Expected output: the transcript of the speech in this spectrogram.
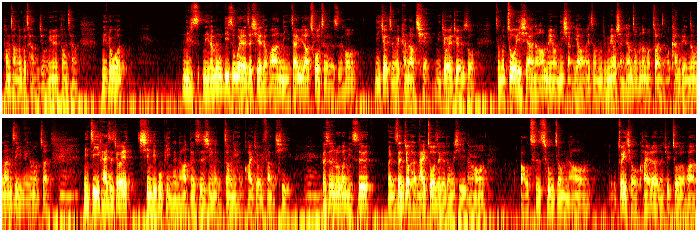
通常都不长久，因为通常你如果你是你的目的是为了这些的话，你在遇到挫折的时候，你就只会看到钱，你就会觉得说。怎么做一下，然后没有你想要，哎，怎么就没有想象中那么赚？怎么看别人这么赚，自己没那么赚？嗯，你自己开始就会心里不平衡，然后得失心很重，你很快就会放弃。嗯，可是如果你是本身就很爱做这个东西，然后保持初衷，然后追求快乐的去做的话，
